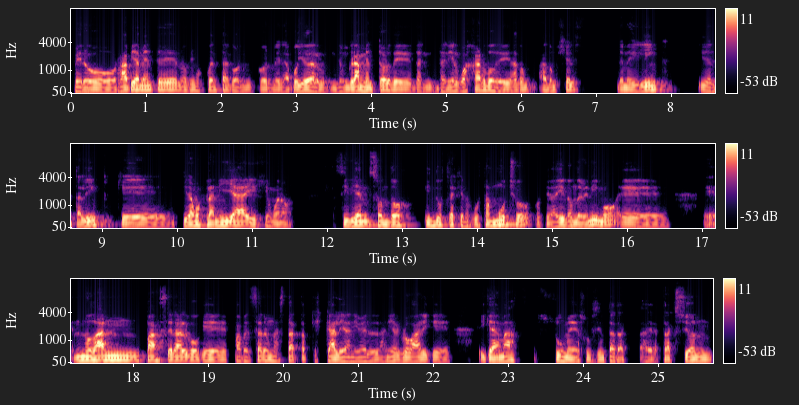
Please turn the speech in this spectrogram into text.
pero rápidamente nos dimos cuenta con, con el apoyo de, un gran mentor, de Daniel Guajardo de Atom Health, de Medilink y Dentalink, que tiramos planilla y dijimos, bueno, si bien son dos industrias que nos gustan mucho, porque de ahí es donde venimos, eh, eh, no dan para hacer algo que, para pensar en una startup que escale a nivel, a nivel global y que, y que además sume suficiente atracción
